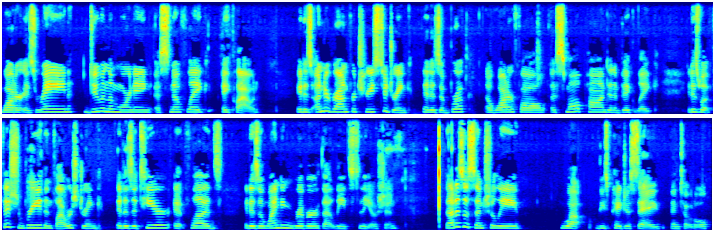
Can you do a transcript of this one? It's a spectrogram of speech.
Water is rain, dew in the morning, a snowflake, a cloud. It is underground for trees to drink. It is a brook, a waterfall, a small pond, and a big lake. It is what fish breathe and flowers drink. It is a tear, it floods, it is a winding river that leads to the ocean. That is essentially what these pages say in total.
